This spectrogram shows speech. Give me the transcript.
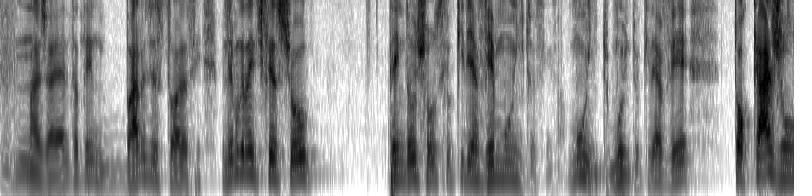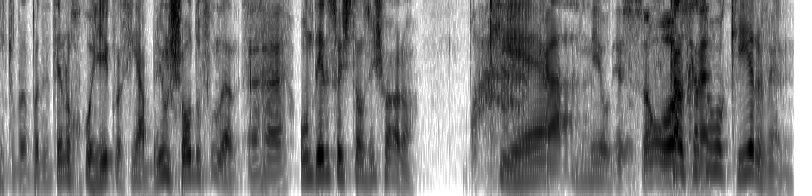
Uhum. Mas já era, então tem várias histórias assim. Me lembro quando a gente fez show, tem dois shows que eu queria ver muito, assim, sabe? muito, muito. Eu queria ver, tocar junto, pra poder ter no currículo, assim, abrir o show do fulano. Aham. Um deles foi Chitãozinho Choró, Bah, que é, cara, meu Deus. São cara, outros, os caras né? são roqueiros, velho.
